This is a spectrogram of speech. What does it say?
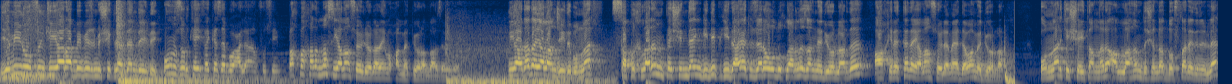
Yemin olsun ki ya Rabbi biz müşriklerden değildik. Unzur keyfe kezebu ala enfusihim. Bak bakalım nasıl yalan söylüyorlar ey Muhammed diyor Allah Azze ve Celle. Dünyada da yalancıydı bunlar. Sapıkların peşinden gidip hidayet üzere olduklarını zannediyorlardı. Ahirette de yalan söylemeye devam ediyorlar. Onlar ki şeytanları Allah'ın dışında dostlar edinirler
